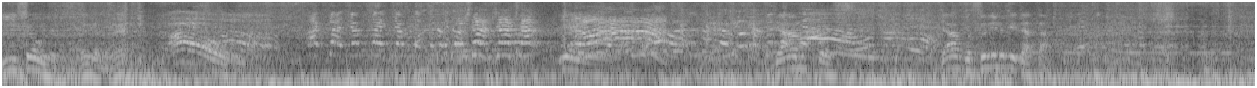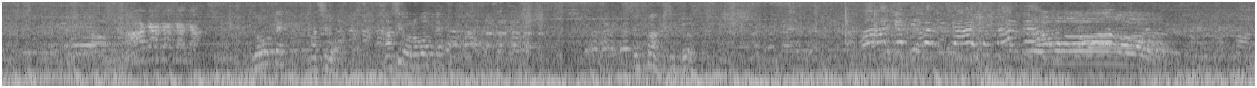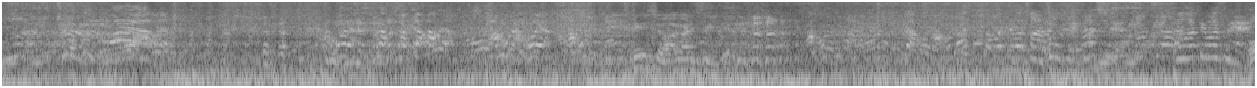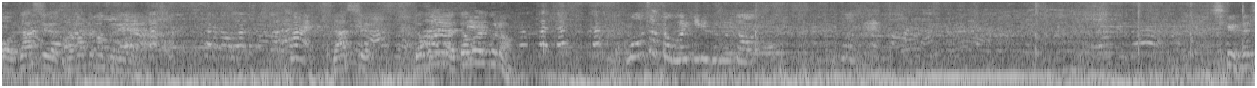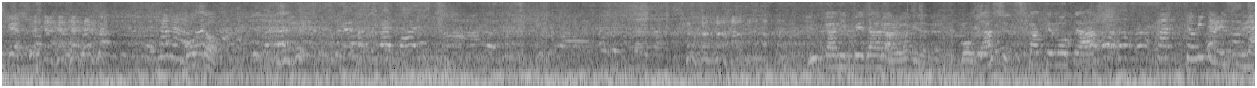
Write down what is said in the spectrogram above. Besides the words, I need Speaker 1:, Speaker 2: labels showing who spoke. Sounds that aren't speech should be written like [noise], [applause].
Speaker 1: いい勝負ですねでもねあおジャンプジャンプすり抜けちゃったあがががが登ってはしごはしご登ってあお
Speaker 2: ダッシュ。
Speaker 1: どこ行く？どこ行くの？
Speaker 2: もうちょっと思い切り踏むと。そうですね
Speaker 1: 違う違う。もっと。床にペダルあるわけじゃない。もうダッシュ使ってもってあ
Speaker 2: 使ったみたいですね。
